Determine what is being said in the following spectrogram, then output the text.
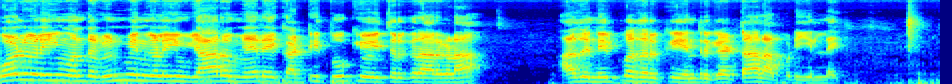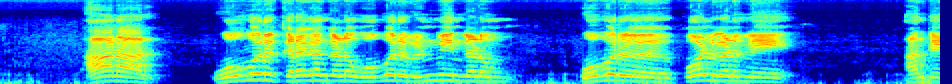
கோள்களையும் அந்த விண்மீன்களையும் யாரும் மேலே கட்டி தூக்கி வைத்திருக்கிறார்களா? அது நிற்பதற்கு என்று கேட்டால் அப்படி இல்லை. ஆனால் ஒவ்வொரு கிரகங்களும் ஒவ்வொரு விண்மீன்களும் ஒவ்வொரு கோள்களுமே அங்கே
